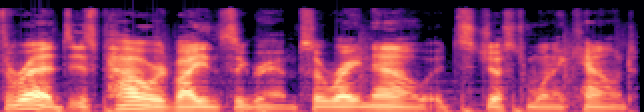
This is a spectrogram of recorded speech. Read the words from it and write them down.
Threads is powered by Instagram, so right now it's just one account.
